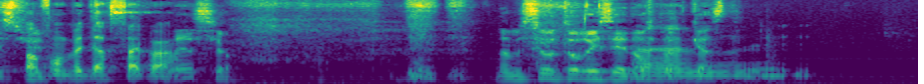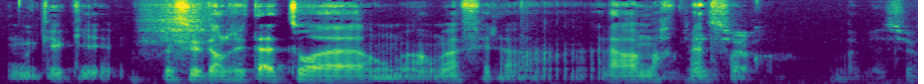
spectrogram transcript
sud. parfois on peut dire ça quoi. Bien sûr. Non, mais c'est autorisé dans ce Euh, podcast. Ok, ok. Parce que quand j'étais à Tours, euh, on m'a fait la, la remarque Bien plein de fois. sûr. Quoi. Bah, bien sûr.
